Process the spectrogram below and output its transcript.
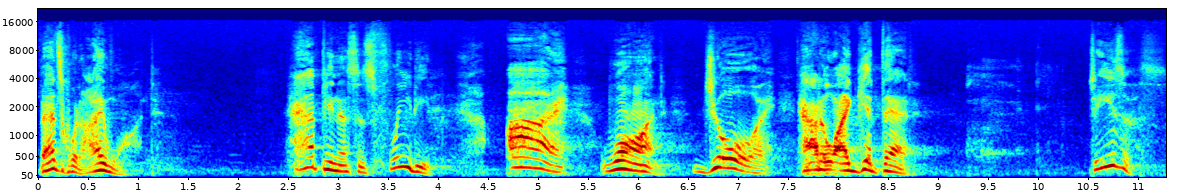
That's what I want. Happiness is fleeting. I want joy. How do I get that? Jesus.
